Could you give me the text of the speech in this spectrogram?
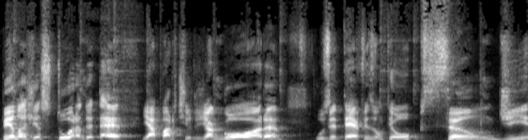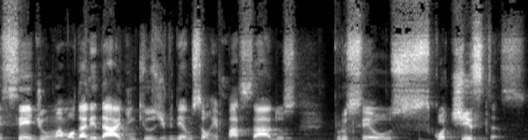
pela gestora do ETF. E a partir de agora, os ETFs vão ter a opção de ser de uma modalidade em que os dividendos são repassados para os seus cotistas.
